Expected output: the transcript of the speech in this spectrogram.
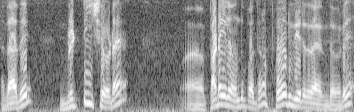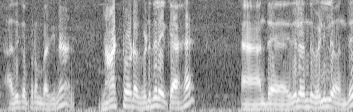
அதாவது பிரிட்டிஷோட படையில் வந்து பார்த்தீங்கன்னா போர் வீரராக இருந்தவர். அதுக்கப்புறம் பார்த்தீங்கன்னா நாட்டோட விடுதலைக்காக அந்த இதுலேருந்து வெளியில் வந்து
